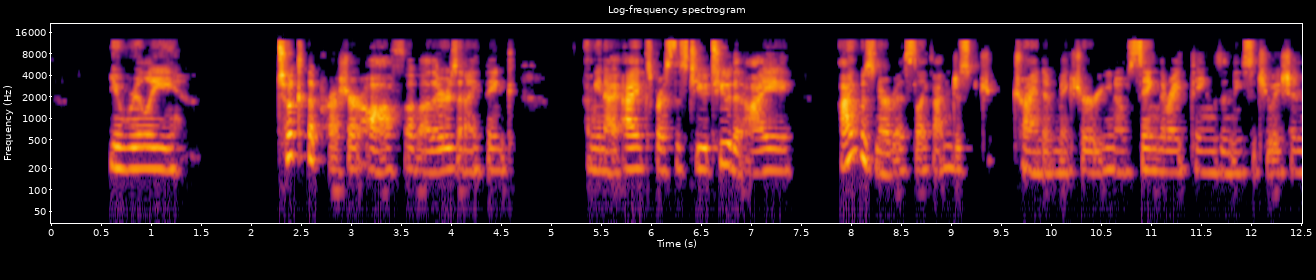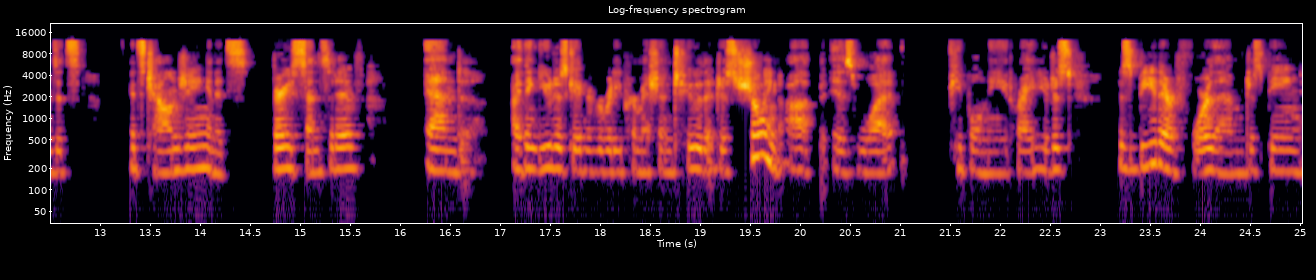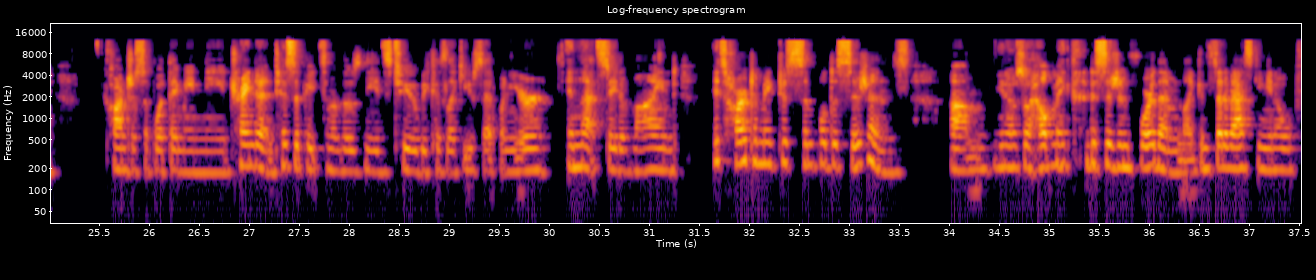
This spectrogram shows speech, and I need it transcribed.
you really took the pressure off of others. And I think, I mean, I, I expressed this to you too that I, I was nervous. Like I'm just trying to make sure, you know, saying the right things in these situations. It's, it's challenging and it's very sensitive. And I think you just gave everybody permission too that just showing up is what people need, right? You just just be there for them, just being conscious of what they may need, trying to anticipate some of those needs too, because like you said, when you're in that state of mind, it's hard to make just simple decisions. Um, you know, so help make the decision for them. Like instead of asking, you know,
